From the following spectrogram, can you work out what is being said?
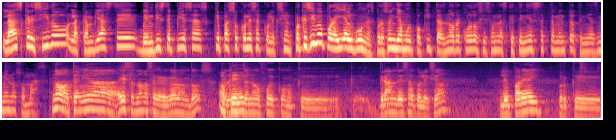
¿La has crecido? ¿La cambiaste? ¿Vendiste piezas? ¿Qué pasó con esa colección? Porque sí veo por ahí algunas, pero son ya muy poquitas. No recuerdo si son las que tenías exactamente o tenías menos o más. No, tenía esas, nada más agregaron dos. Realmente no fue como que, que grande esa colección. Le paré ahí porque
